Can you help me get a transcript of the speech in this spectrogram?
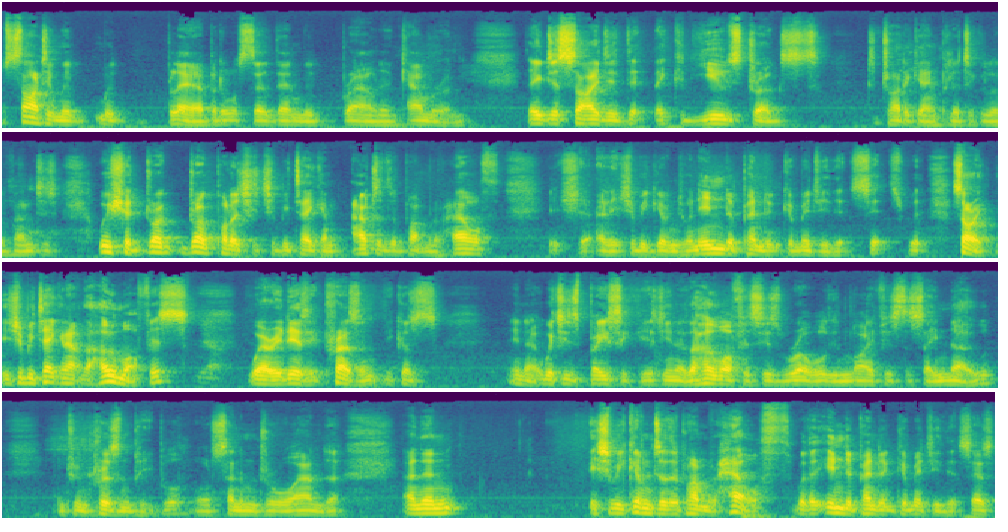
starting with, with Blair, but also then with Brown and Cameron, they decided that they could use drugs to try to gain political advantage. We should drug drug policy should be taken out of the Department of Health, it should, and it should be given to an independent committee that sits with. Sorry, it should be taken out of the Home Office, where it is at present, because you know, which is basically, you know, the Home Office's role in life is to say no and to imprison people or send them to Rwanda, and then it should be given to the Department of Health with an independent committee that says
